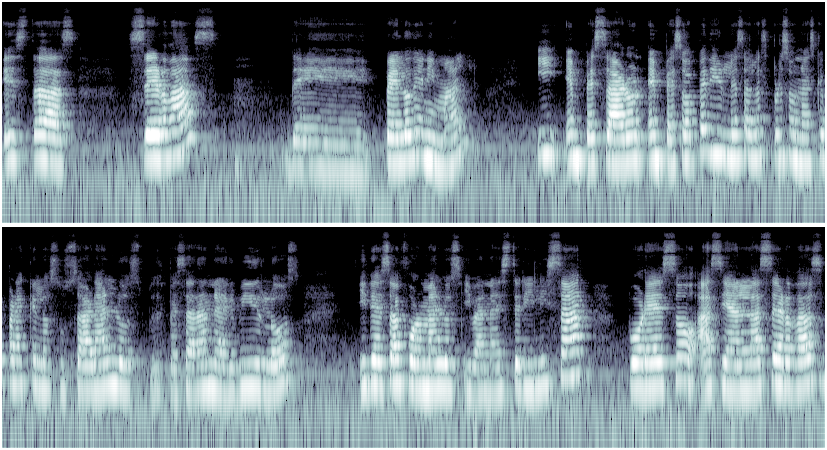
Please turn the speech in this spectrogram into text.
estas cerdas de pelo de animal y empezaron, empezó a pedirles a las personas que para que los usaran, los empezaran a hervirlos y de esa forma los iban a esterilizar Por eso hacían las cerdas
